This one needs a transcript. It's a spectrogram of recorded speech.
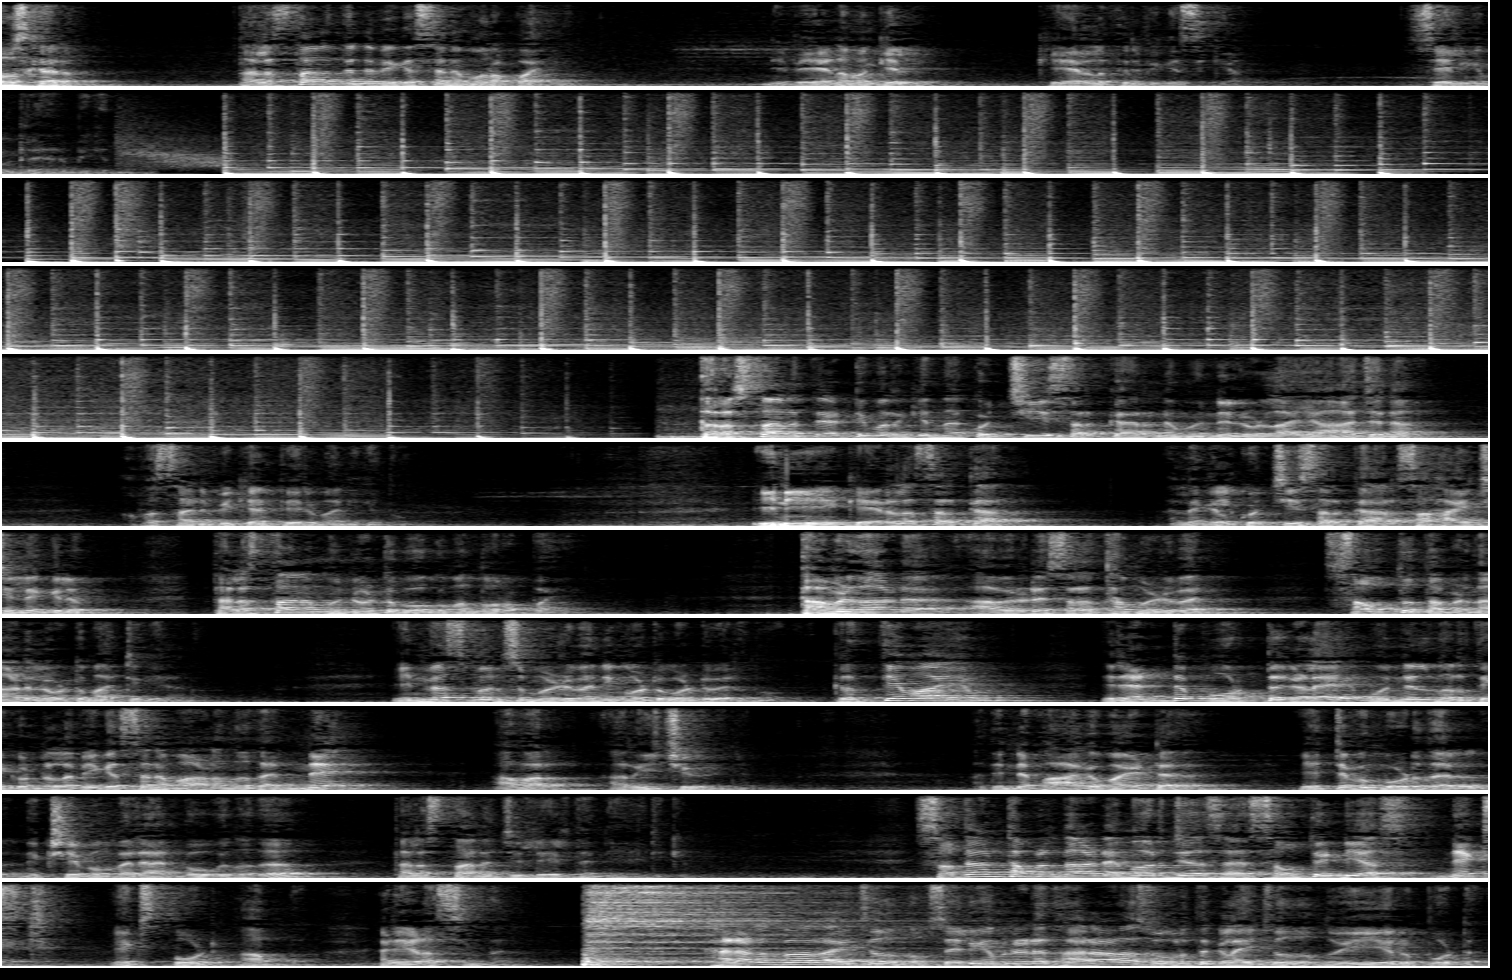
നമസ്കാരം. തലസ്ഥാനത്തിന്റെ വികസനം ഉറപ്പായി. ഇനി വേണമെങ്കിൽ കേരളത്തിന് വികസിക്കാം. മന്ത്രി ആരംഭിക്കുന്നു. തലസ്ഥാനത്തെ അട്ടിമറിക്കുന്ന കൊച്ചി സർക്കാരിന് മുന്നിലുള്ള യാചന അവസാനിപ്പിക്കാൻ തീരുമാനിക്കുന്നു. ഇനി കേരള സർക്കാർ അല്ലെങ്കിൽ കൊച്ചി സർക്കാർ സഹായിച്ചില്ലെങ്കിലും തലസ്ഥാനം മുന്നോട്ട് പോകുമെന്ന് ഉറപ്പായി. തമിഴ്നാട് അവരുടെ ശ്രദ്ധ മുഴുവൻ സൗത്ത് തമിഴ്നാടിലോട്ട് മാറ്റുകയാണ്. ഇൻവെസ്റ്റ്മെന്റ്സ് മുഴുവൻ ഇങ്ങോട്ട് കൊണ്ടുവരുന്നു. കൃത്യമായും രണ്ട് പോർട്ടുകളെ മുന്നിൽ നിർത്തിക്കൊണ്ടുള്ള വികസനമാണെന്ന് തന്നെ അവർ അറിയിച്ചു കഴിഞ്ഞു. അതിന്റെ ഭാഗമായിട്ട് ഏറ്റവും കൂടുതൽ നിക്ഷേപം വരാൻ പോകുന്നത് തലസ്ഥാന ജില്ലയിൽ തന്നെയായിരിക്കും. Southern Tamil Nadu emerges as south India's next export hub അടിയട സിംബൽ ധാരാളം പേർ അയച്ചു തന്നു. സെയിലിംഗ് കമ്പനിയുടെ ധാരാളം സുഹൃത്തുക്കൾ അയച്ചു തന്നു ഈ റിപ്പോർട്ട്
